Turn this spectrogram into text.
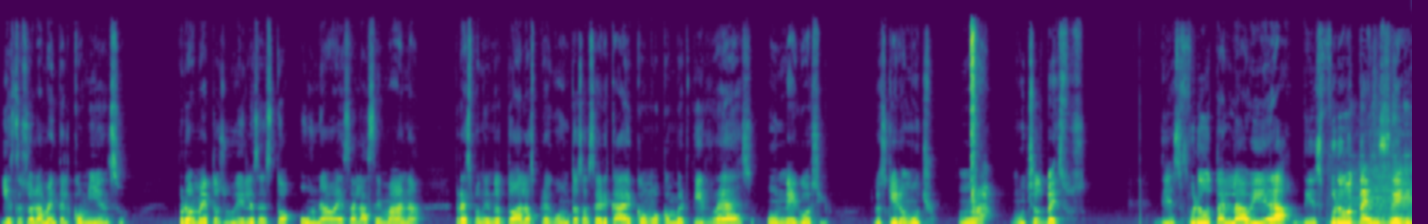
y esto es solamente el comienzo. Prometo subirles esto una vez a la semana respondiendo todas las preguntas acerca de cómo convertir redes un negocio. Los quiero mucho. Muchos besos. Disfruten la vida, disfrútense.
